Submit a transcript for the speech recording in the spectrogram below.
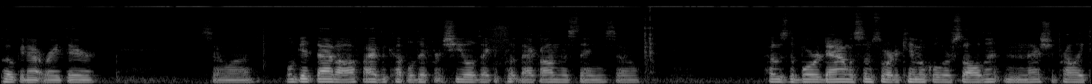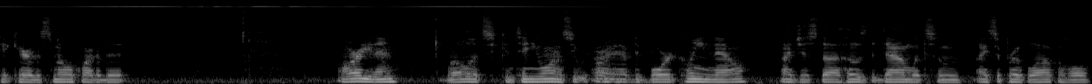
poking out right there. So uh, we'll get that off. I have a couple different shields I can put back on this thing, so hose the board down with some sort of chemical or solvent, and that should probably take care of the smell quite a bit. Alrighty then, well let's continue on and see what we find. I have the board clean now. I just uh, hosed it down with some isopropyl alcohol.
